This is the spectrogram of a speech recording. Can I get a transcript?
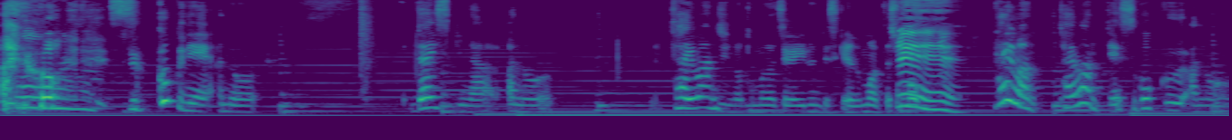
あうのんすっごくねあの大好きなあの台湾人の友達がいるんですけれども私も、え台湾台湾ってすごくあの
